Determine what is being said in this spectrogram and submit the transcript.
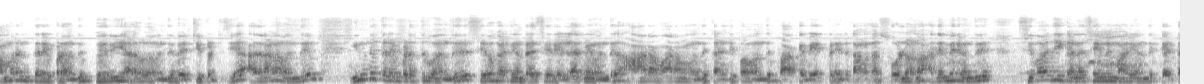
அமரன் திரைப்படம் வந்து பெரிய அளவில் வந்து வெற்றி பெற்றுச்சு. அதனால வந்து இந்த திரைப்படத்துக்கு வந்து சிவகார்த்திகேயன் ரசிகர் எல்லாருமே வந்து ஆரவாரம் வந்து கண்டிப்பாக வந்து பார்க்க வெயிட் பண்ணிட்டு இருக்காங்க தான் சொல்லணும். அதேமாரி வந்து சிவாஜி கணேசன் மாதிரி வந்து கெட்ட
